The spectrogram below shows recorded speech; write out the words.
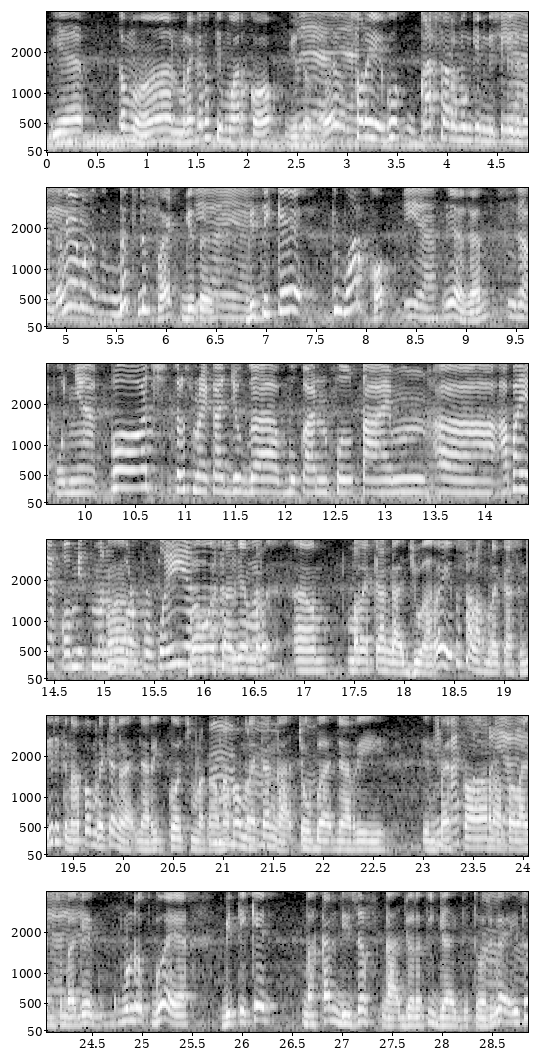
Ya, come on, mereka tuh tim warkop gitu. Iya, Eh, iya. sorry ya, gue kasar mungkin di sini Iya, dengan, tapi iya. emang that's the fact gitu. Iya, iya, iya. BTK tim warkop, Iya. iya kan? nggak punya coach terus mereka juga bukan full time eh, apa ya komitmen Eh, for pro player bahwasannya gitu kan. mer- em, mereka nggak juara itu salah mereka sendiri kenapa mereka nggak nyari coach mereka kenapa mereka nggak coba nyari investor, Investor, atau iya, lain iya, sebagainya menurut gue ya BTK bahkan deserve nggak juara tiga gitu. Maksud gue itu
